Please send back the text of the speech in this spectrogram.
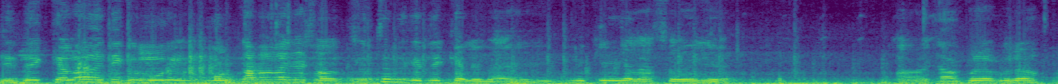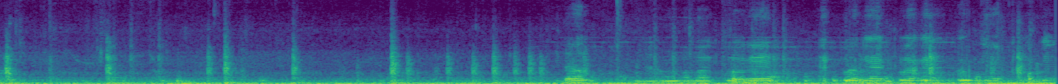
যেদিকে গেল এদিকে কাটা লাগে দিকে যে যাব এগুলো দাও, যেমন এক লগে এক লগে এক লগে ওই যে, এক লগে।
